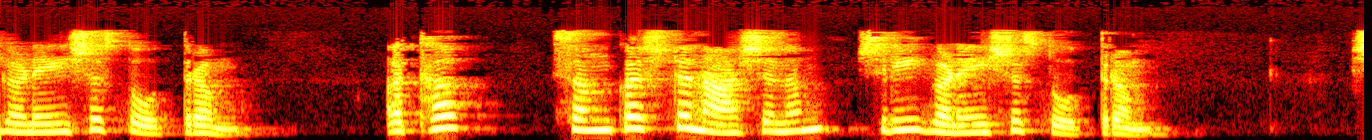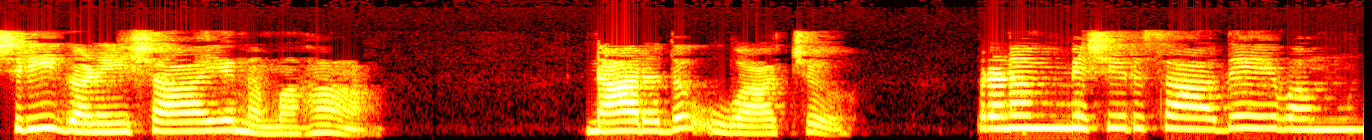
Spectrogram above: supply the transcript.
श्रीगणेशस्तोत्रम्। अथ सङ्कष्टनाशनम् श्रीगणेशस्तोत्रम्। श्रीगणेशाय नमः। नारद उवाच। प्रणम्य शिरसा देवम्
